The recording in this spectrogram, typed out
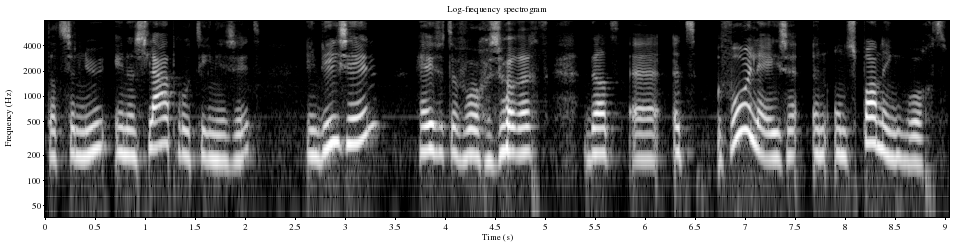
dat ze nu in een slaaproutine zit. In die zin heeft het ervoor gezorgd dat uh, het voorlezen een ontspanning wordt.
